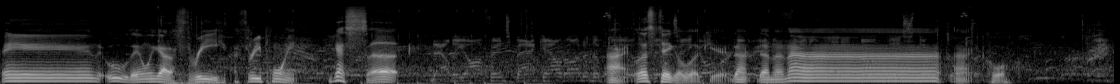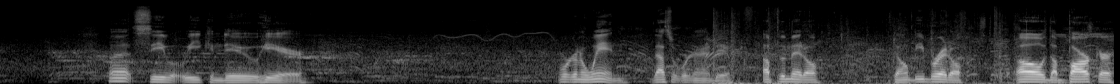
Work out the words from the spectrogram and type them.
And ooh, they only got a three, a three point. You guys suck. All right, let's take a look here. Dun, dun, dun, dun. All right, cool. Let's see what we can do here. We're gonna win. That's what we're gonna do. Up the middle. Don't be brittle. Oh, the Barker.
